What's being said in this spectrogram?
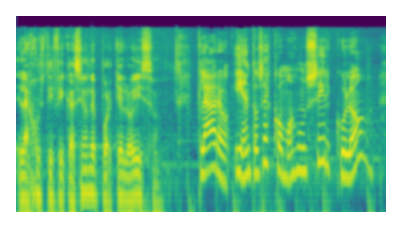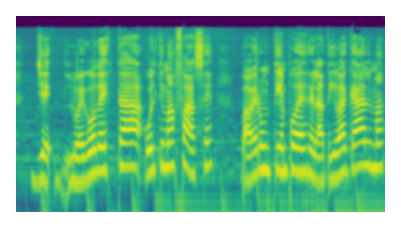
la justificación de por qué lo hizo. Claro, y entonces como es un círculo, luego de esta última fase, va a haber un tiempo de relativa calma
